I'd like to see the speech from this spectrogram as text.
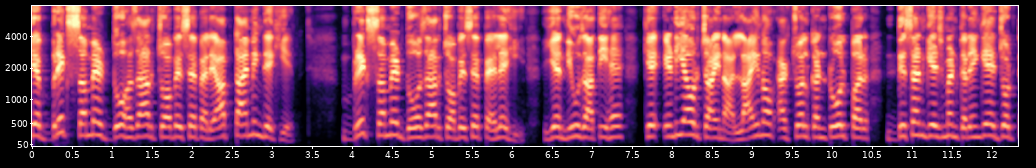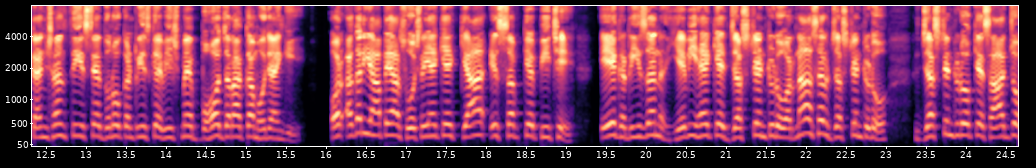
कि ब्रिक्स समिट 2024 से पहले। आप टाइमिंग देखिए। ब्रिक्स समिट 2024 से पहले ही ये न्यूज़ आती है कि इंडिया और China line of actual control पर डिसएंगेजमेंट करेंगे, जो टेंशन थी इससे दोनों कंट्रीज़ के बीच में बहुत ज़रा कम हो जाएँगी। और अगर यहाँ पे आप सोच रहे हैं कि क्या इस सब के पीछे एक रीज़न ये भी है कि जस्टिन टूडो और ना सिर्फ़ जस्टिन टूडो जस्टिन ट्रूडो के साथ जो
